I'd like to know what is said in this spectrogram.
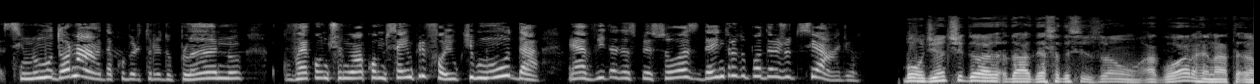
assim, não mudou nada a cobertura do plano, vai continuar como sempre foi. O que muda é a vida das pessoas dentro do Poder Judiciário. Bom, diante da, da, dessa decisão agora, Renata,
